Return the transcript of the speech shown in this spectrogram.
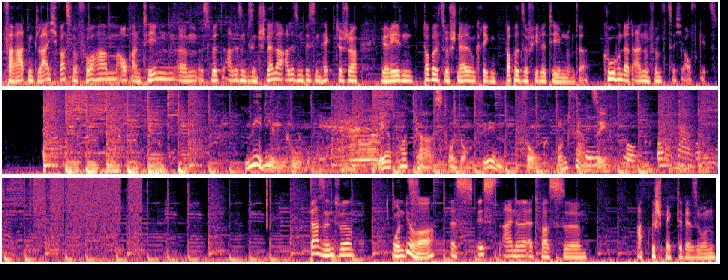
verraten gleich, was wir vorhaben, auch an Themen. Ähm, es wird alles ein bisschen schneller, alles ein bisschen hektischer. Wir reden doppelt so schnell und kriegen doppelt so viele Themen unter. Q 151, auf geht's. Medienkuh. Der Podcast rund um Film, Funk und Fernsehen. Da sind wir. Und Ja. es ist eine etwas äh, abgespeckte Version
